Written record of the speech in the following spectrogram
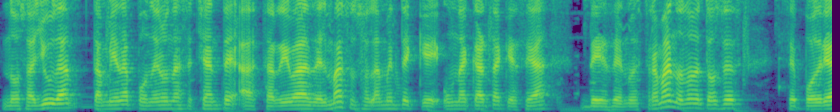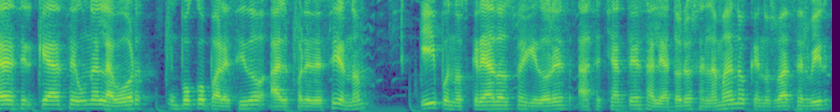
nos ayuda también a poner un acechante hasta arriba del mazo, solamente que una carta que sea desde nuestra mano, ¿no? Entonces se podría decir que hace una labor un poco parecido al predecir, ¿no? Y pues nos crea dos seguidores acechantes aleatorios en la mano que nos va a servir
